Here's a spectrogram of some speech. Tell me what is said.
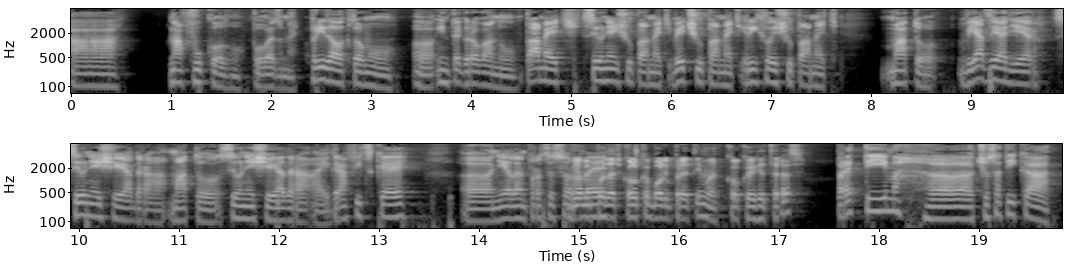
a nafúkol ho, povedzme. Pridal k tomu e, integrovanú pamäť, silnejšiu pamäť, väčšiu pamäť, rýchlejšiu pamäť, má to viac jadier, silnejšie jadra, má to silnejšie jadra aj grafické, e, nie len procesorové. Vieme povedať, koľko boli predtým a koľko ich je teraz? Predtým, e, čo sa týka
